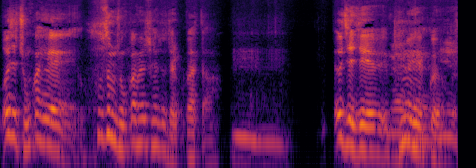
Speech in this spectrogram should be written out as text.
어제 종가에 후성 종가 매수해도 될 것 같다. 음. 어제 이제 분명했고요. 예, 예.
